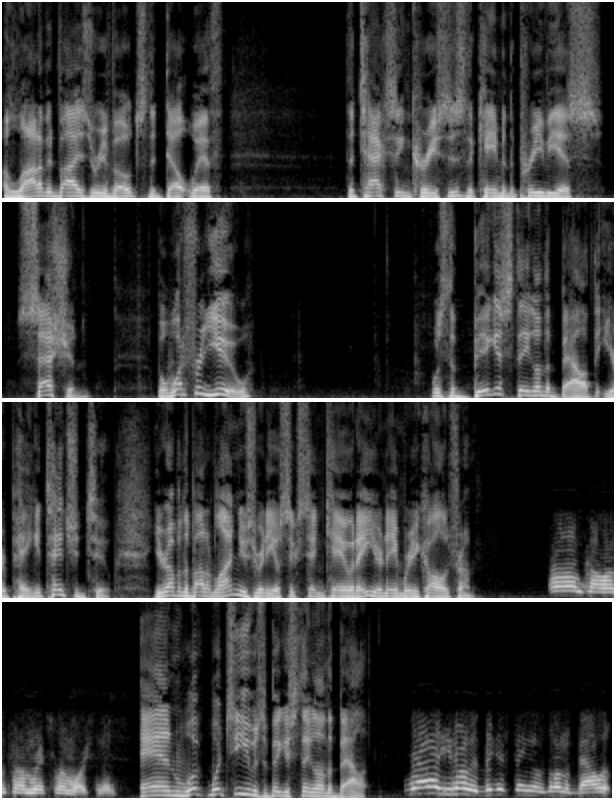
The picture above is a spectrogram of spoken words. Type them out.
a lot of advisory votes that dealt with the tax increases that came in the previous session. But what for you was the biggest thing on the ballot that you're paying attention to? You're up on the bottom line, News Radio 610 KONA. Your name, where you calling from? I'm calling from Richland, Washington. And what, what to you was the biggest thing on the ballot? Well, you know, the biggest thing that was on the ballot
